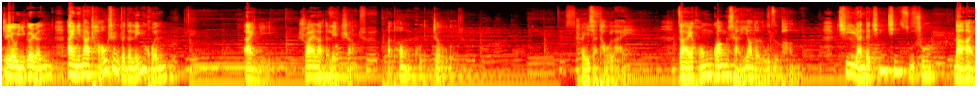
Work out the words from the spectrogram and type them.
只有一个人爱你那朝圣者的灵魂，爱你。衰老的脸上，那痛苦的皱纹，垂下头来，在红光闪耀的炉子旁，凄然的轻轻诉说那爱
